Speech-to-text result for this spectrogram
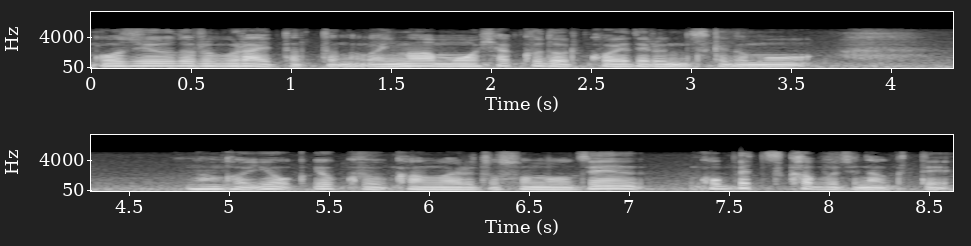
50ドルぐらいだったのが今はもう100ドル超えてるんですけどもなんかよよく考えるとその全個別株じゃなくて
